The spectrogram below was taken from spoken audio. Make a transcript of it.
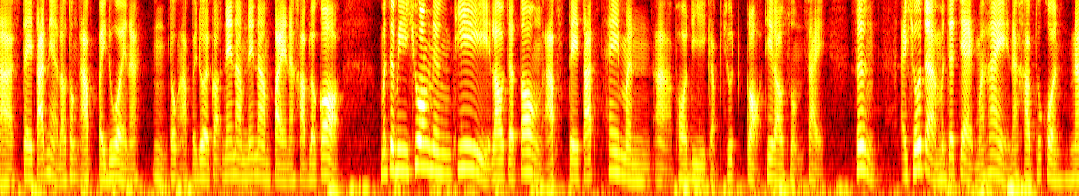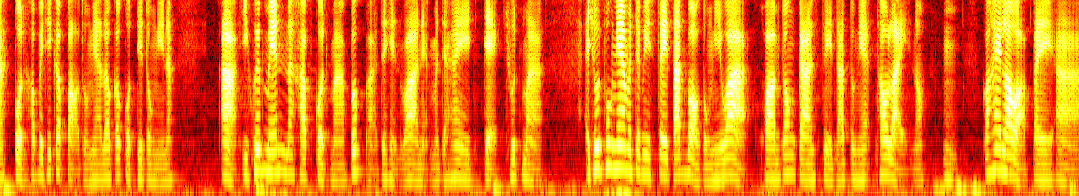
อ่าสเตตัสเนี่ยเราต้องอัพไปด้วยนะอืมต้องอัพไปด้วยก็แนะนำแนะนำไปนะครับ แล้วก็มันจะมีช่วงหนึ่งที่เราจะต้องอัพสเตตัสให้มันอ่าพอดีกับชุดเกราะที่เราสวมใส่ ซึ่งไอชุดอะมันจะแจกมาให้นะครับทุกคนนะกดเข้าไปที่กระเป๋าตรงนี้แล้วก็กดที่ตรงนี้นะอ่า equipment นะครับกดมาปุ๊บอาจจะเห็นว่าเนี่ยมันจะให้แจกชุดมาไอชุดพวกนี้มันจะมีสเตตัสบอกตรงนี้ว่าความต้องการสเตตัสตรงเนี้ยเท่าไหร่เนาะอืมก็ให้เราอะไปอ่า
